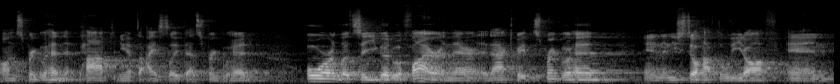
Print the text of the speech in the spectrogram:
on the sprinkler head and it popped, and you have to isolate that sprinkler head or let's say you go to a fire in there and activate the sprinkler head, and then you still have to lead off and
